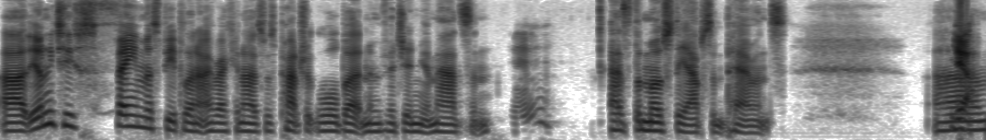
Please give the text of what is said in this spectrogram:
Uh, the only two famous people in it I recognized was Patrick Warburton and Virginia Madsen Mm. as the mostly absent parents. Um, Yeah.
